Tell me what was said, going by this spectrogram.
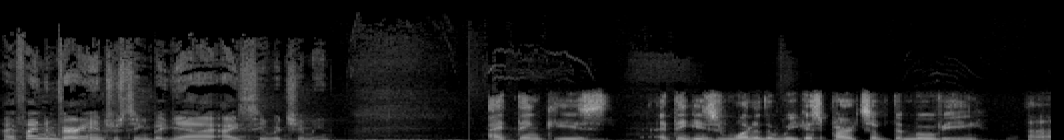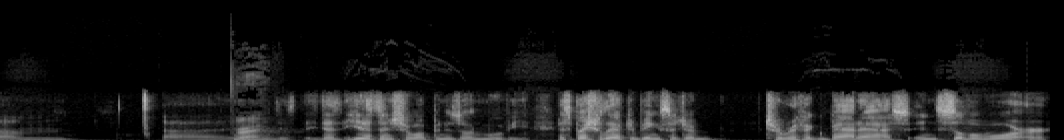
I find him very interesting. But yeah, I, I see what you mean. I think he's I think he's one of the weakest parts of the movie. Um, uh, Right. He, just, he does he doesn't show up in his own movie, especially after being such a terrific badass in Civil War.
